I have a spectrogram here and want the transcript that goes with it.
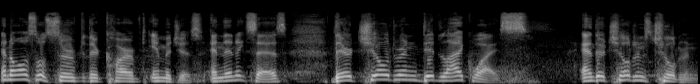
and also served their carved images. And then it says, Their children did likewise, and their children's children,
